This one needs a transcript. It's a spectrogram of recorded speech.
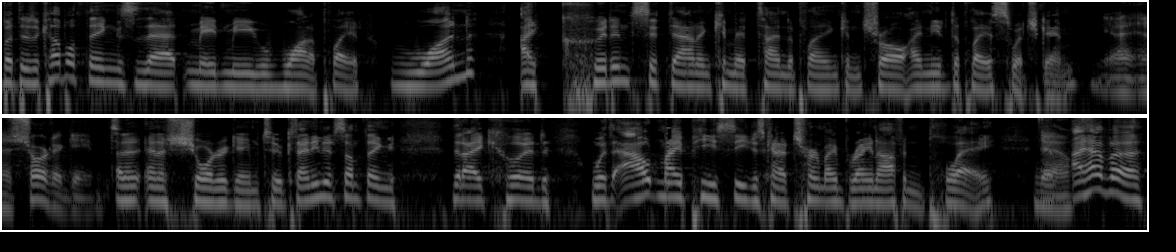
but there's a couple things that made me want to play it. One, I couldn't sit down and commit time to playing Control. I needed to play a Switch game yeah, and a shorter game. too. and a, and a shorter game too, because I needed something that I could, without my PC, just kind of turn my brain off and play. Yeah. And I have a.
